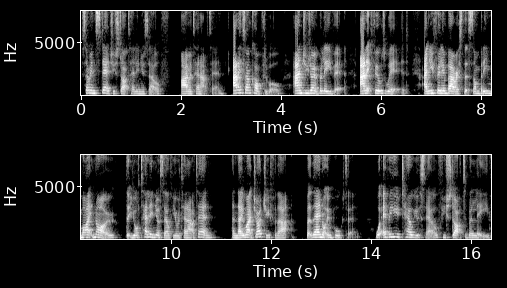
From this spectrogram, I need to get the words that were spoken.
So instead, you start telling yourself, I'm a 10 out of 10. And it's uncomfortable. And you don't believe it. And it feels weird. And you feel embarrassed that somebody might know that you're telling yourself you're a 10 out of 10. And they might judge you for that. But they're not important. Whatever you tell yourself, you start to believe.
